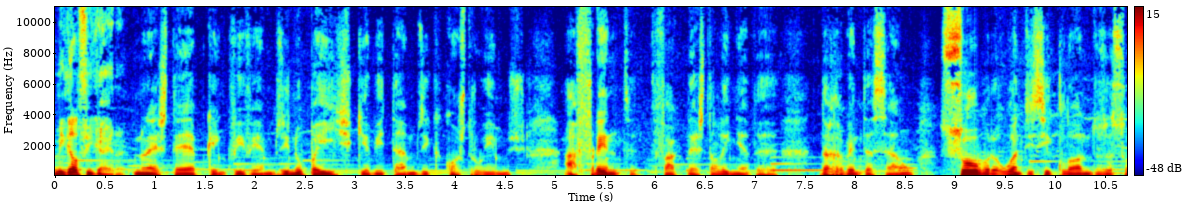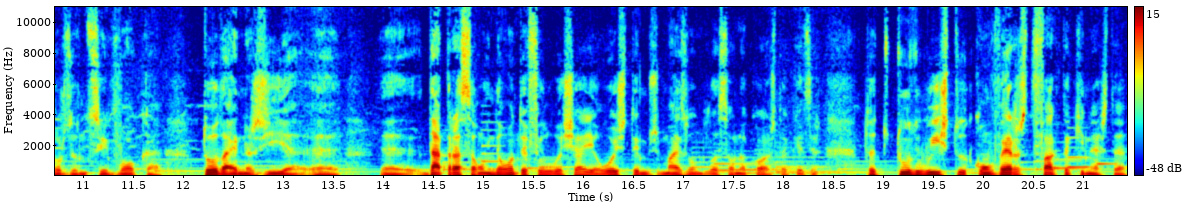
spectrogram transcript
Miguel Figueira. Nesta época em que vivemos e no país que habitamos e que construímos, à frente, de facto, desta linha de, de arrebentação, sobre o anticiclone dos Açores, onde se invoca toda a energia. Eh, da atração, ainda ontem foi lua cheia, hoje temos mais ondulação na costa, quer dizer, portanto, tudo isto converge de facto aqui nesta,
